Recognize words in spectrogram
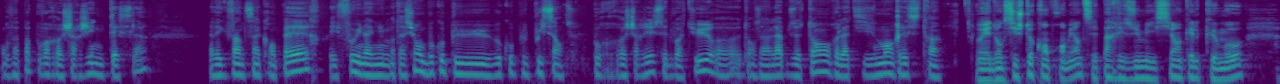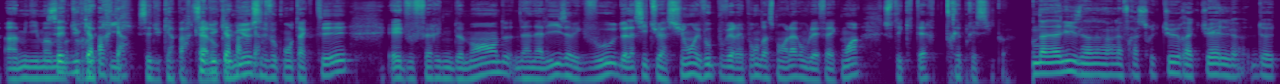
on ne va pas pouvoir recharger une Tesla avec 25 ampères. Il faut une alimentation beaucoup plus, beaucoup plus puissante pour recharger cette voiture euh, dans un laps de temps relativement restreint. Oui, donc si je te comprends bien, tu ne sais pas résumer ici en quelques mots un minimum C'est du cas par cas. C'est du cas par cas. Donc cas le mieux, c'est de vous contacter et de vous faire une demande d'analyse avec vous de la situation et vous pouvez répondre à ce moment-là, comme vous l'avez fait avec moi, sur des critères très précis. Quoi. On analyse l'in- l'infrastructure actuelle de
